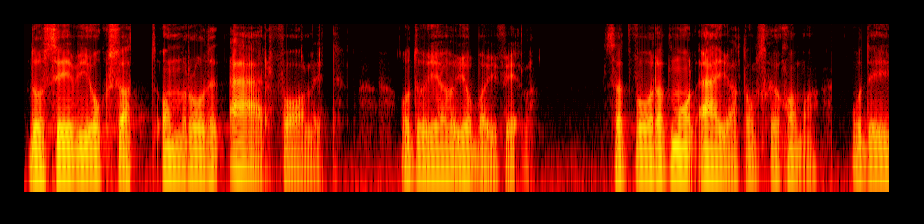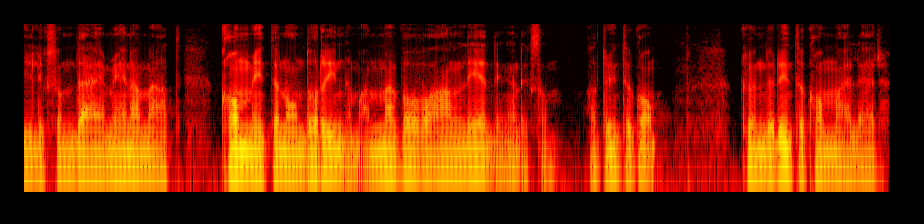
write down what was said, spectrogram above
Då ser vi också att området är farligt och då jobbar vi fel. Så att vårat mål är ju att de ska komma. Och det är ju liksom där jag menar med att kom inte någon då rinner man. Men vad var anledningen liksom? Att du inte kom? Kunde du inte komma eller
